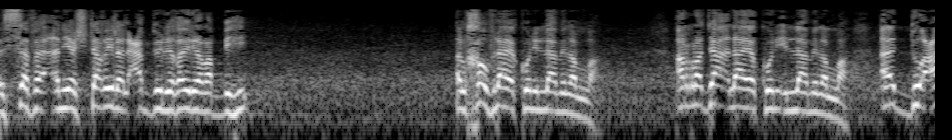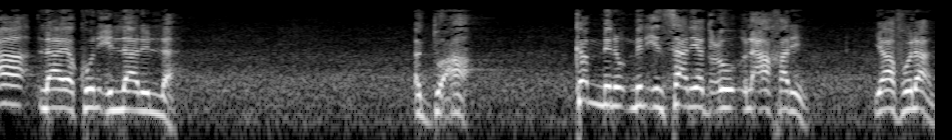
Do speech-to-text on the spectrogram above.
السفة أن يشتغل العبد لغير ربه؟ الخوف لا يكون إلا من الله. الرجاء لا يكون إلا من الله. الدعاء لا يكون إلا لله. الدعاء. كم من من إنسان يدعو الآخرين؟ يا فلان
